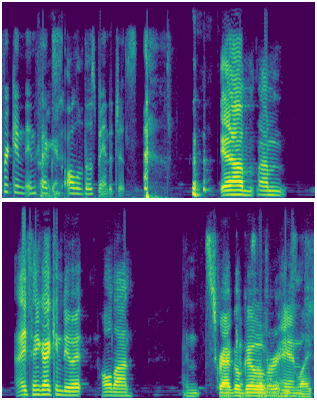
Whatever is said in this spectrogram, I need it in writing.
freaking infects all of those bandages. Yeah, um, um, I think I can do it. Hold on. And Scrag will go over he's and like,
